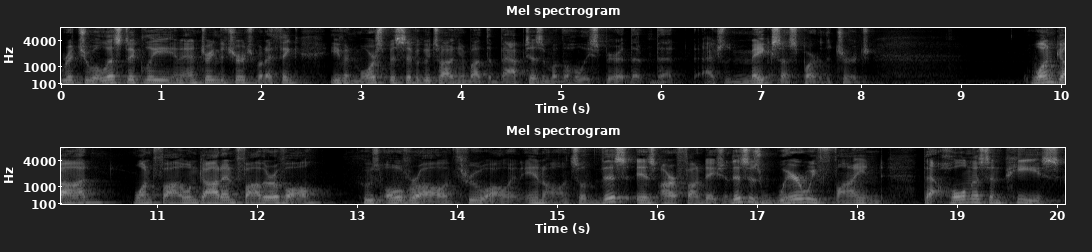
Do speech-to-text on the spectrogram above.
ritualistically in entering the church, but I think even more specifically talking about the baptism of the Holy Spirit that, that actually makes us part of the church. One God, one, fa- one God and Father of all, who's over all and through all and in all. And so this is our foundation. This is where we find that wholeness and peace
